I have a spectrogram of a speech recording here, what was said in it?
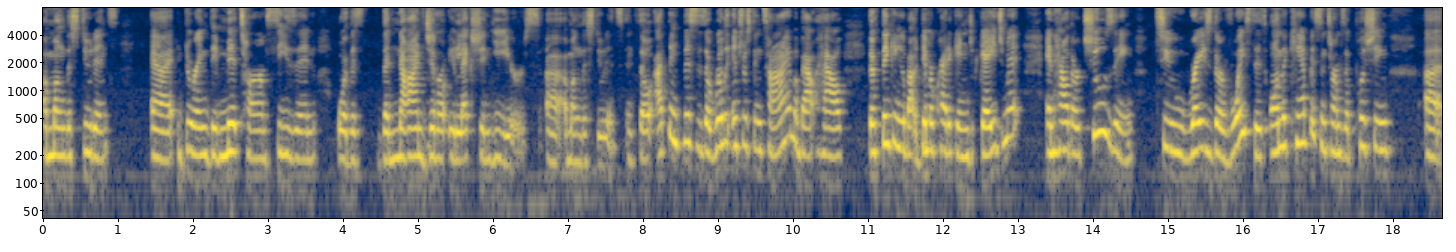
among the students during the midterm season or the, the non-general election years uh, among the students. And so I think this is a really interesting time about how they're thinking about democratic engagement and how they're choosing to raise their voices on the campus in terms of pushing uh,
